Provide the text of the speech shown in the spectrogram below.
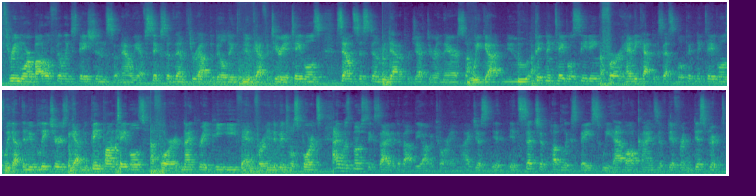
three more bottle filling stations, so now we have six of them throughout the building. New cafeteria tables, sound system, data projector in there. So we got new picnic table seating for handicap accessible picnic tables. We got the new bleachers. We got new ping pong tables for ninth grade PE and for individual sports. I was most excited about the auditorium. I just, it, it's such a public space. We have all kinds of different district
